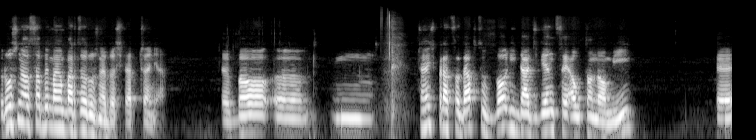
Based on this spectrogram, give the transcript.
różne osoby mają bardzo różne doświadczenia, bo mm, część pracodawców woli dać więcej autonomii e,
